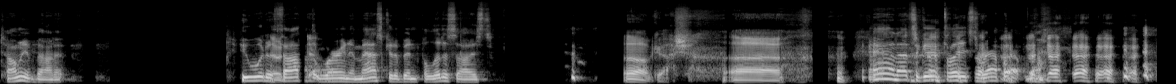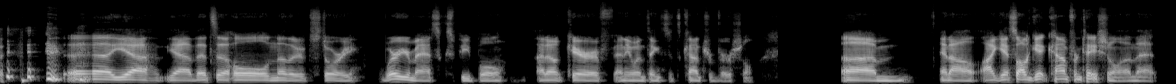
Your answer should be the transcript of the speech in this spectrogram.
Tell me about it. Who would have no, thought that wearing a mask could have been politicized? oh gosh. Uh, and that's a good place to wrap up. uh, yeah, yeah, that's a whole another story. Wear your masks, people. I don't care if anyone thinks it's controversial. Um, and I'll, I guess I'll get confrontational on that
